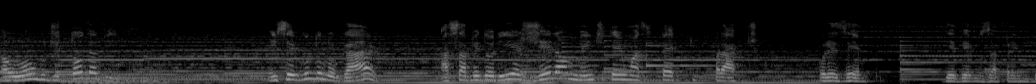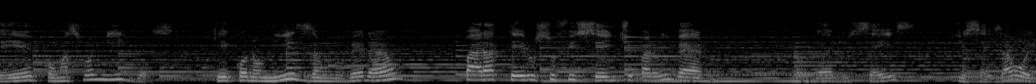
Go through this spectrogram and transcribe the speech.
ao longo de toda a vida. Em segundo lugar, a sabedoria geralmente tem um aspecto prático. Por exemplo, Devemos aprender com as formigas, que economizam no verão para ter o suficiente para o inverno. Provérbios 6, de 6 a 8.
